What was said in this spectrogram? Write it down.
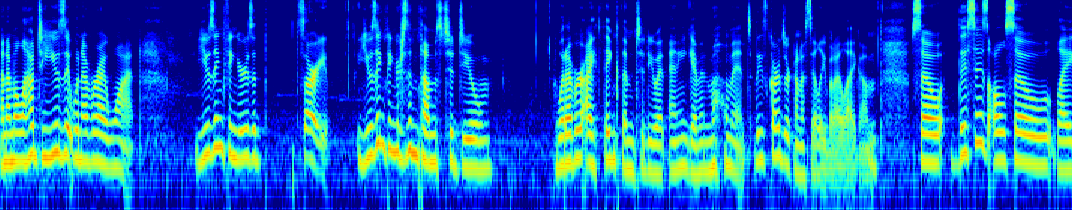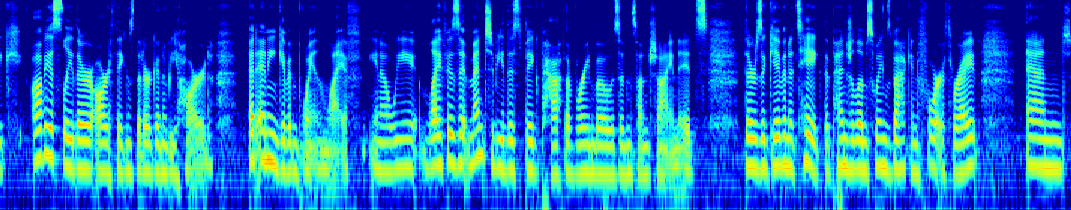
and I'm allowed to use it whenever I want. Using fingers, sorry, using fingers and thumbs to do whatever I think them to do at any given moment. These cards are kind of silly, but I like them. So, this is also like obviously there are things that are going to be hard at any given point in life. You know, we life isn't meant to be this big path of rainbows and sunshine. It's there's a give and a take. The pendulum swings back and forth, right? And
